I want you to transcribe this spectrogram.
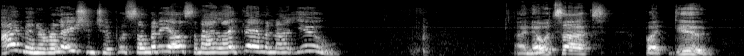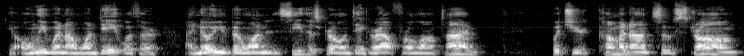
I'm in a relationship with somebody else and I like them and not you. I know it sucks, but dude, you only went on one date with her. I know you've been wanting to see this girl and take her out for a long time, but you're coming on so strong.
